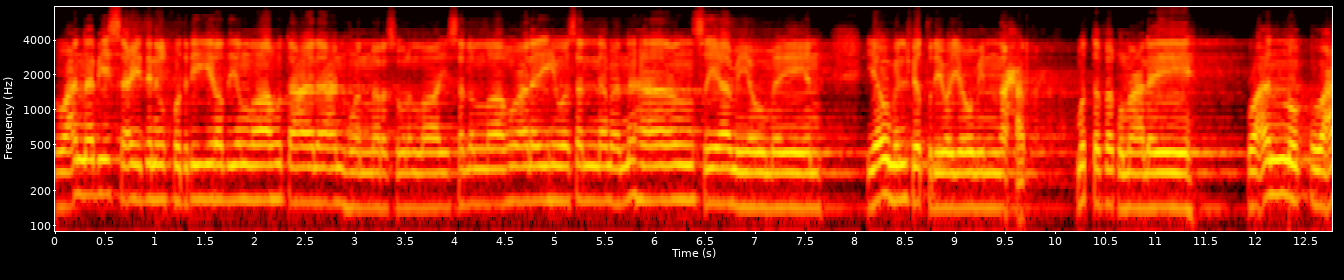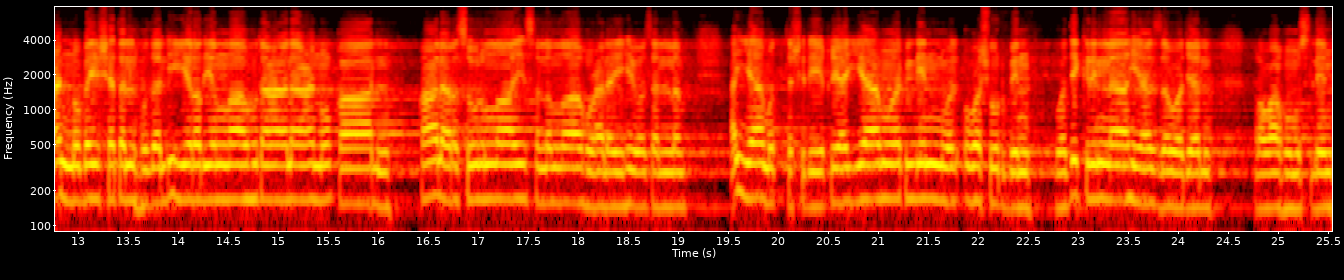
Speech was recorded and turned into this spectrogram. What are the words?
وعن أبي سعيد الخدري رضي الله تعالى عنه أن رسول الله صلى الله عليه وسلم نهى عن صيام يومين. يوم الفطر ويوم النحر متفق عليه. وعن, وعن نبيشة الهذلي رضي الله تعالى عنه قال قال رسول الله صلى الله عليه وسلم أيام التشريق أيام أكل وشرب وذكر الله عز وجل. رواه مسلم.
